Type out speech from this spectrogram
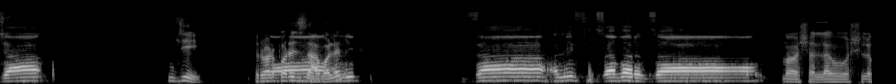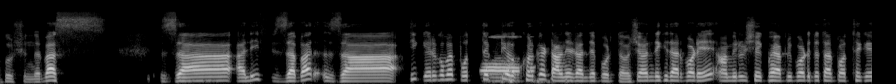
জা জি রর পরে যা বলেন। আলিফ জা আলিফ জাবার জা মাশাআল্লাহ মাশাআল্লাহ খুব সুন্দর। বাস জা আলিফ জাবার জা ঠিক এরকম প্রত্যেকটি অক্ষরকে টানে টানতে পড়তে হবে। চলেন দেখি তারপরে আমিরুল শেখ ভাই আপনি পড়েন তো তারপর থেকে।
